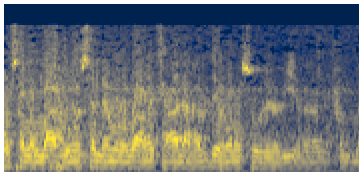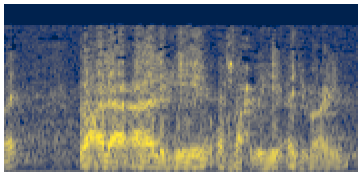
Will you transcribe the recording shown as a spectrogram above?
وصلى الله وسلم وبارك على عبده ورسول نبينا محمد وعلى آله وصحبه أجمعين.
